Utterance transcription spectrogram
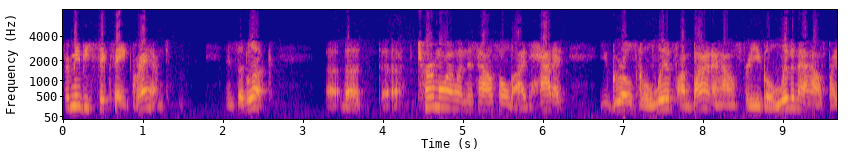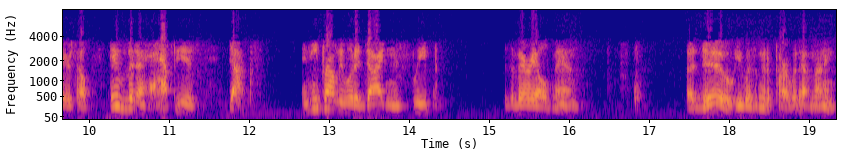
for maybe six, eight grand, and said, "Look, uh, the uh, turmoil in this household, I've had it. You girls go live. I'm buying a house for you. Go live in that house by yourself." They've been happy as ducks, and he probably would have died in his sleep as a very old man. But no, he wasn't going to part with that money.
